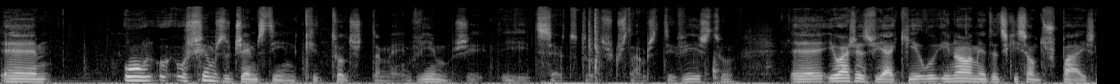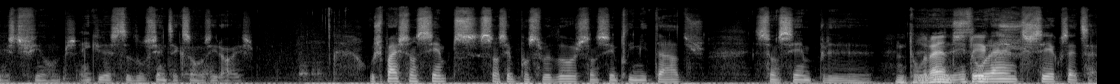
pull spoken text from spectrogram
Ehm, o- o- os filmes do James Dean, que todos também vimos e, e de certo todos gostámos de ter visto, eh, eu às vezes via aquilo e normalmente a descrição dos pais nestes filmes, em que estes adolescentes é que são os heróis, os pais são sempre, são sempre conservadores, são sempre limitados, são sempre Intolerantes, eh, secos. intolerantes secos, etc.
